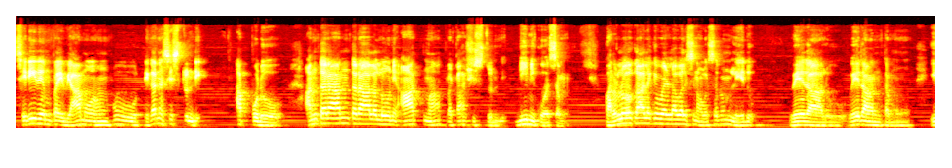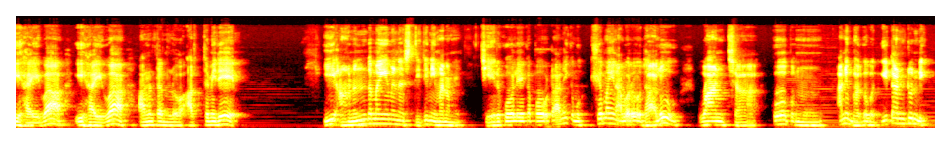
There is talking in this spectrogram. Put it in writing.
శరీరంపై వ్యామోహం పూర్తిగా నశిస్తుంది. అప్పుడు అంతరాంతరాలలోని ఆత్మ ప్రకాశిస్తుంది. దీనికోసం పరలోకాలకి వెళ్ళవలసిన అవసరం లేదు. వేదాలు వేదాంతము ఇహైవ ఇహైవ అనటంలో అర్థమిదే. ఈ ఆనందమయమైన స్థితిని మనం చేరుకోలేకపోవటానికి ముఖ్యమైన అవరోధాలు వాంఛ కోపము అని భగవద్గీత అంటుంది.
